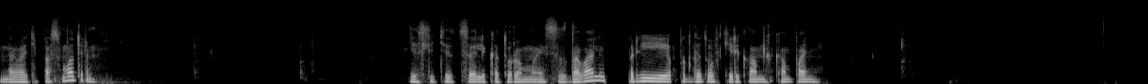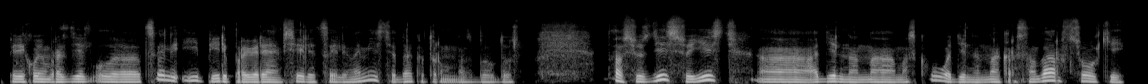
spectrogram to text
Давайте посмотрим. Если те цели, которые мы создавали при подготовке рекламных кампаний. Переходим в раздел э, цели и перепроверяем, все ли цели на месте, да, которым у нас был доступ. Да, все здесь, все есть. А, отдельно на Москву, отдельно на Краснодар, все окей.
